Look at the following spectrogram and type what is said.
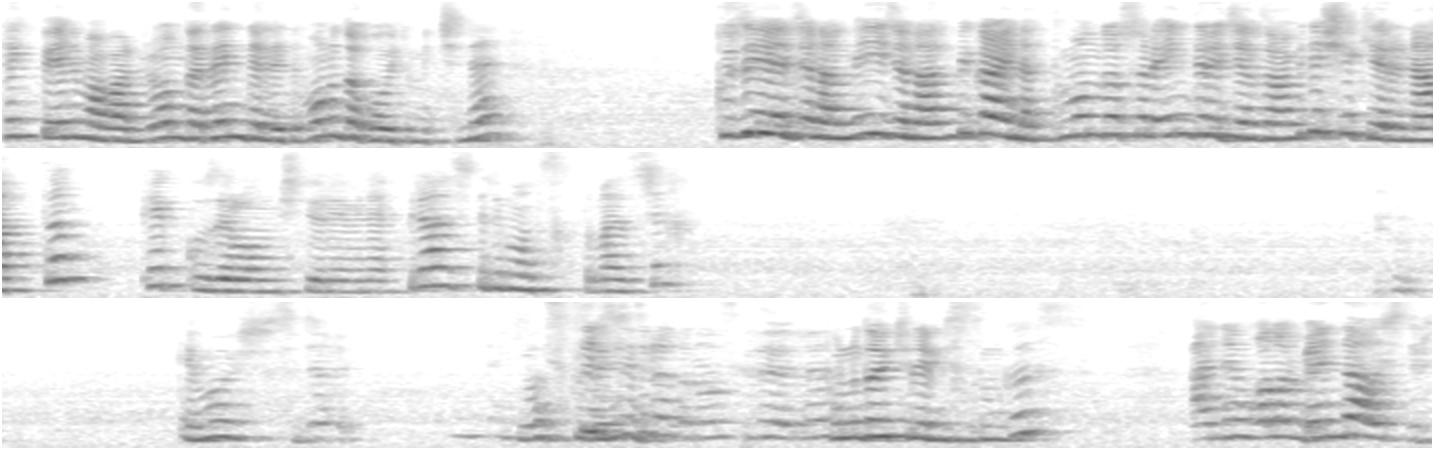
Tek bir elma varmış. Onu da rendeledim. Onu da koydum içine. Güzelce aldım, iyice aldım. Bir kaynattım. Ondan sonra indireceğim zaman bir de şekerini attım. Pek güzel olmuş diyor evine. Biraz işte limon sıktım azıcık. Emoş. Sıcak. Nasıl güzel? nasıl güzel lan. Bunu da ütülemişsin kız. Annem kalan beni de alıştırdı.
